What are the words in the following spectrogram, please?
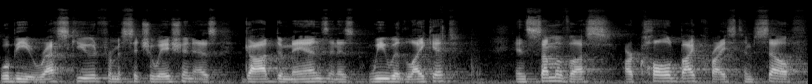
will be rescued from a situation as God demands and as we would like it. And some of us are called by Christ Himself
